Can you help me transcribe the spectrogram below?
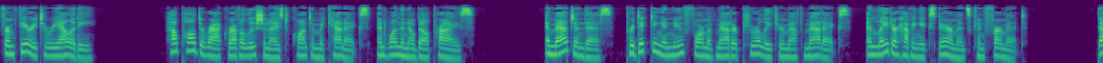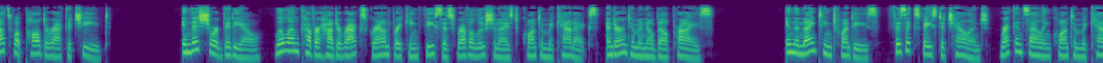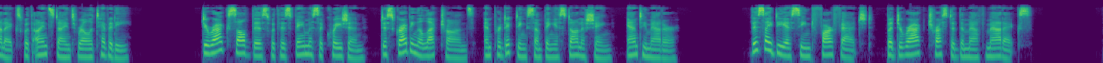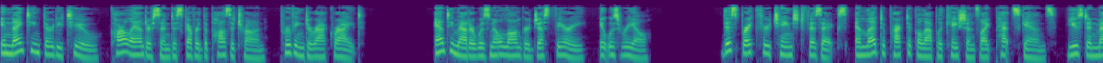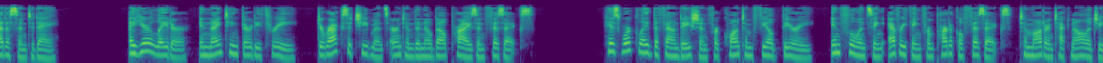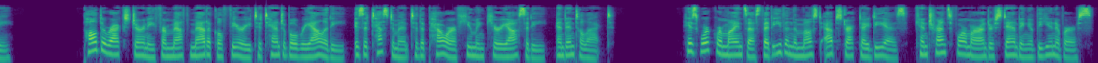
From Theory to Reality. How Paul Dirac revolutionized quantum mechanics and won the Nobel Prize. Imagine this, predicting a new form of matter purely through mathematics, and later having experiments confirm it. That's what Paul Dirac achieved. In this short video, we'll uncover how Dirac's groundbreaking thesis revolutionized quantum mechanics and earned him a Nobel Prize. In the 1920s, physics faced a challenge, reconciling quantum mechanics with Einstein's relativity. Dirac solved this with his famous equation, describing electrons and predicting something astonishing, antimatter. This idea seemed far-fetched, but Dirac trusted the mathematics. In 1932, Carl Anderson discovered the positron, proving Dirac right. Antimatter was no longer just theory, it was real. This breakthrough changed physics and led to practical applications like PET scans, used in medicine today. A year later, in 1933, Dirac's achievements earned him the Nobel Prize in Physics. His work laid the foundation for quantum field theory, influencing everything from particle physics to modern technology. Paul Dirac's journey from mathematical theory to tangible reality is a testament to the power of human curiosity and intellect. His work reminds us that even the most abstract ideas can transform our understanding of the universe.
